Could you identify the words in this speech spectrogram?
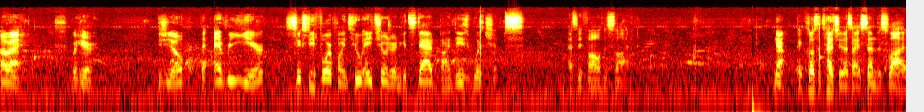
Alright, we're here. Did you know that every year, 64.28 children get stabbed by these wood chips as they fall follow the slide? Now, pay close attention as I ascend the slide.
